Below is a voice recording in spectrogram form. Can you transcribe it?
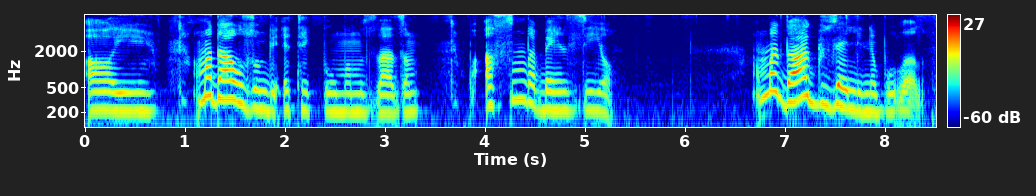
ay. Ama daha uzun bir etek bulmamız lazım. Bu aslında benziyor. Ama daha güzelini bulalım.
